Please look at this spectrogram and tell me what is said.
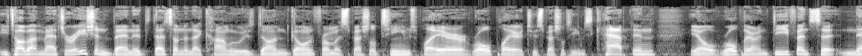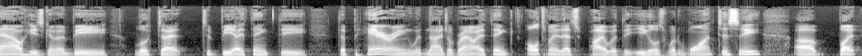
you talk about maturation, Ben. It's, that's something that Kamu has done, going from a special teams player, role player, to special teams captain. You know, role player on defense. To now he's going to be looked at to be, I think, the the pairing with Nigel Brown. I think ultimately that's probably what the Eagles would want to see. Uh, but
